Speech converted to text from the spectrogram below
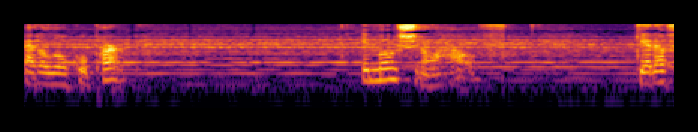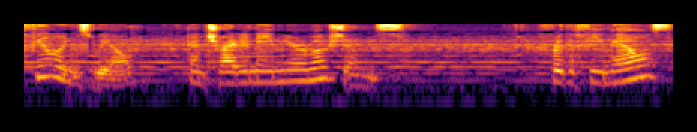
at a local park. Emotional health. Get a feelings wheel and try to name your emotions. For the females,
